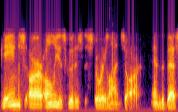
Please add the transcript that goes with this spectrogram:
games are only as good as the storylines are, and the best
